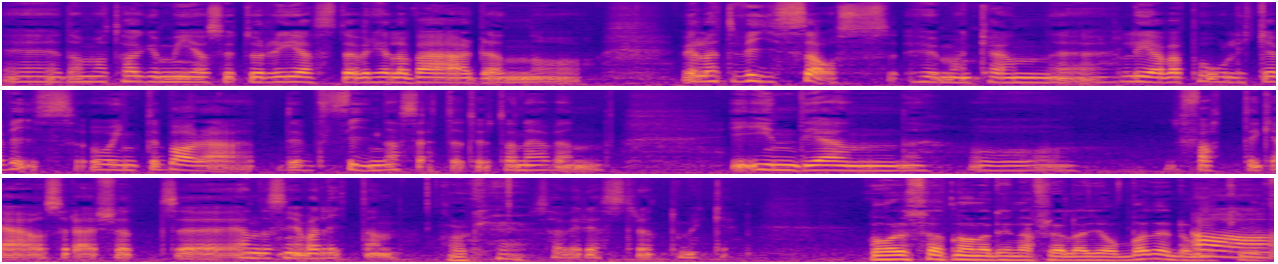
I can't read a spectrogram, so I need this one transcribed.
Eh, de har tagit med oss ut och rest över hela världen och velat visa oss hur man kan eh, leva på olika vis. Och inte bara det fina sättet utan även i Indien och fattiga och sådär. Så att eh, ända sedan jag var liten okej. så har vi rest runt mycket. Var det så att någon av dina föräldrar jobbade då Ja,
